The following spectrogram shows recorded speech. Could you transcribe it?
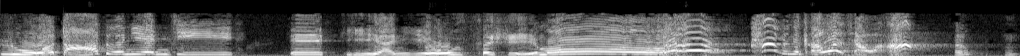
偌大的年纪，呃，焉有此事么？哎还跟你开玩笑啊？嗯嗯，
